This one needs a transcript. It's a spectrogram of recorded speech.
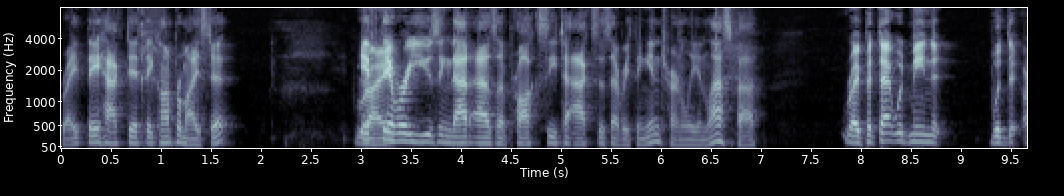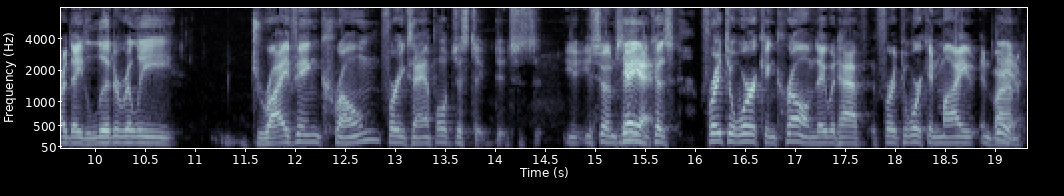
right? They hacked it, they compromised it. Right, If they were using that as a proxy to access everything internally in LastPass, right, but that would mean that would they, are they literally driving Chrome, for example, just to just you, you see what I'm saying? yeah. Because for it to work in Chrome, they would have for it to work in my environment,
